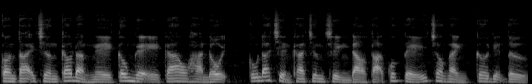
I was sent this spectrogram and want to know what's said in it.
Còn tại trường Cao đẳng nghề Công nghệ cao Hà Nội cũng đã triển khai chương trình đào tạo quốc tế cho ngành cơ điện tử,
